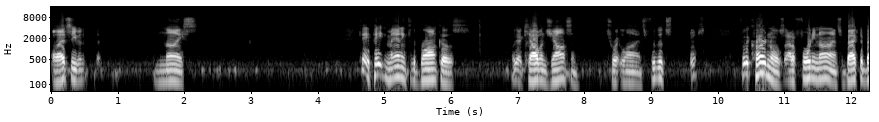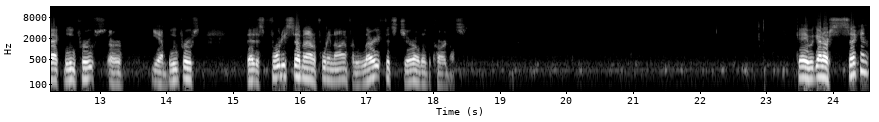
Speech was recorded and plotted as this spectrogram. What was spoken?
Oh, that's even nice. Okay, Peyton Manning for the Broncos. We got Calvin Johnson, Detroit Lions. For the oops, for the Cardinals out of 49. So back-to-back blue proofs, or yeah, blue proofs. That is 47 out of 49 for Larry Fitzgerald of the Cardinals. Okay, we got our second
